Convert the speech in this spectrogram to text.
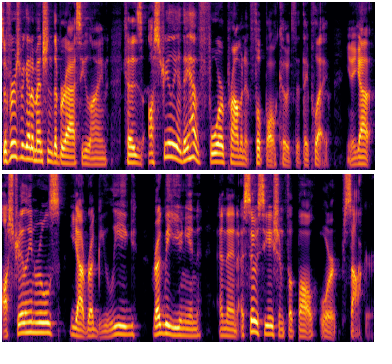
So, first, we got to mention the Barassi line because Australia, they have four prominent football codes that they play. You know, you got Australian rules, you got rugby league, rugby union, and then association football or soccer.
